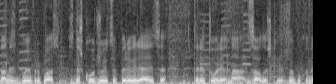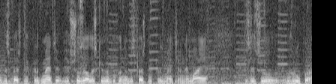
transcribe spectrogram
Даний боєприпас знешкоджується, перевіряється територія на залишки вибухонебезпечних предметів. Якщо залишки вибухонебезпечних предметів немає, після чого група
